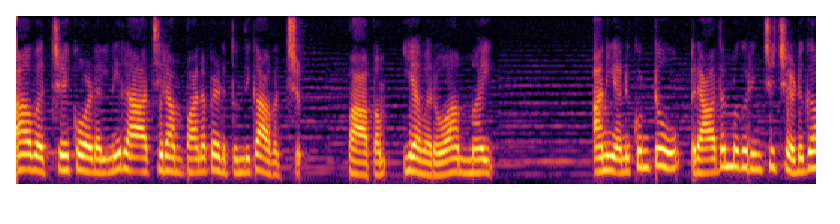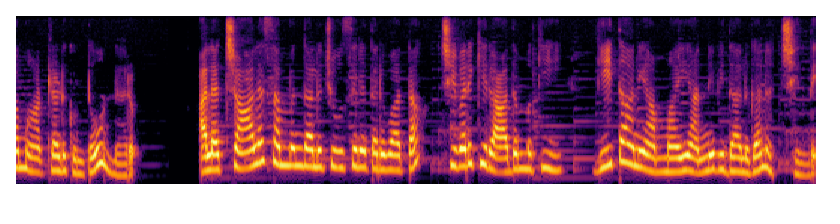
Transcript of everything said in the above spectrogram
ఆ వచ్చే కోడల్ని రాచి రంపాన పెడుతుంది కావచ్చు. పాపం ఎవరో అమ్మాయి. అని అనుకుంటూ రాధమ్మ గురించి చెడుగా మాట్లాడుకుంటూ ఉన్నారు. అలా చాలా సంబంధాలు చూసిన తరువాత చివరికి రాధమ్మకి గీత అనే అమ్మాయి అన్ని విధాలుగా నచ్చింది.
